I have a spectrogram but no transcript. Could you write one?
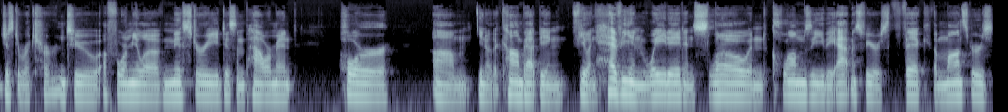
just a return to a formula of mystery, disempowerment, horror, um, you know, the combat being feeling heavy and weighted and slow and clumsy. The atmosphere is thick. The monsters,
